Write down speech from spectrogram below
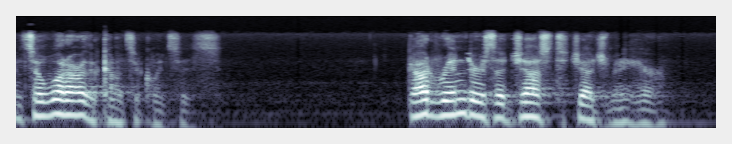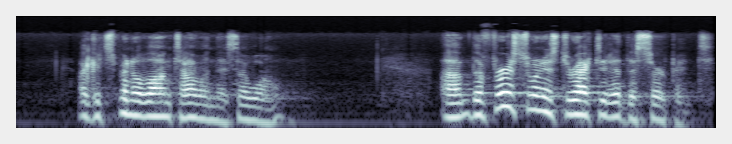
And so, what are the consequences? God renders a just judgment here. I could spend a long time on this, I won't. Um, the first one is directed at the serpent.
